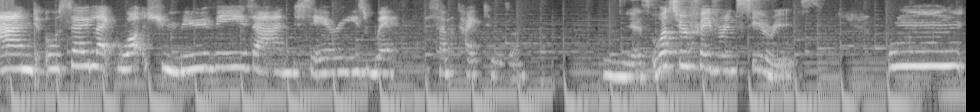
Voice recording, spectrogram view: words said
And also like watch movies and series with subtitles on. Yes. What's your favorite series? Um,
